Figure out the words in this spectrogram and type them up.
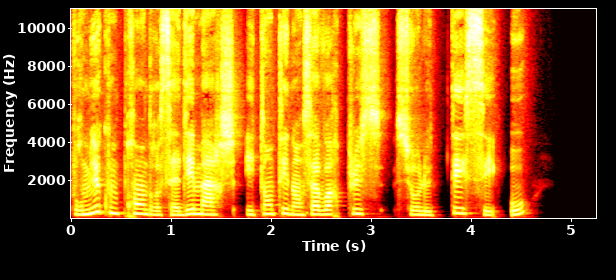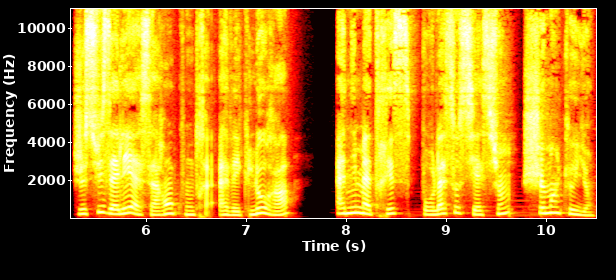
Pour mieux comprendre sa démarche et tenter d'en savoir plus sur le TCO, je suis allée à sa rencontre avec Laura, animatrice pour l'association Chemin Cueillant.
